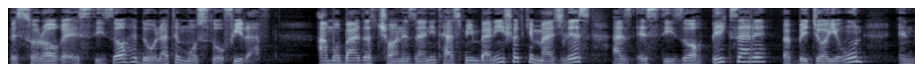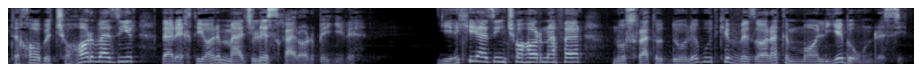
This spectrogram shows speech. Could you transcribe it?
به سراغ استیزاه دولت مصطفی رفت. اما بعد از چانه زنی تصمیم بر این شد که مجلس از استیزاه بگذره و به جای اون انتخاب چهار وزیر در اختیار مجلس قرار بگیره. یکی از این چهار نفر نصرت و دوله بود که وزارت مالیه به اون رسید.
